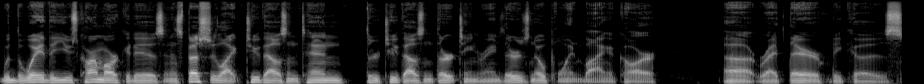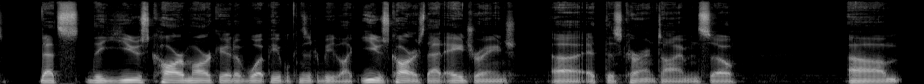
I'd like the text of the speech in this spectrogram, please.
with the way the used car market is, and especially like 2010 through 2013 range, there's no point in buying a car uh, right there because that's the used car market of what people consider to be like used cars, that age range. uh, at this current time, and so um,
